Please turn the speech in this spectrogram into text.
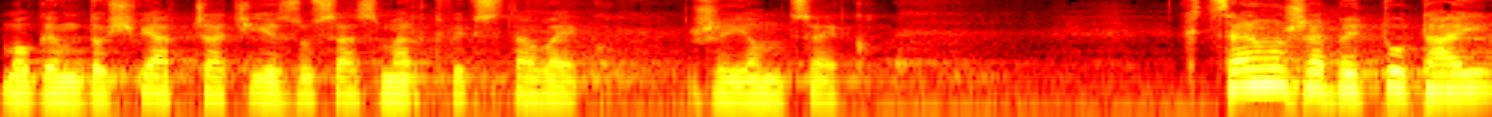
mogę doświadczać Jezusa zmartwychwstałego, żyjącego. Chcę, żeby tutaj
